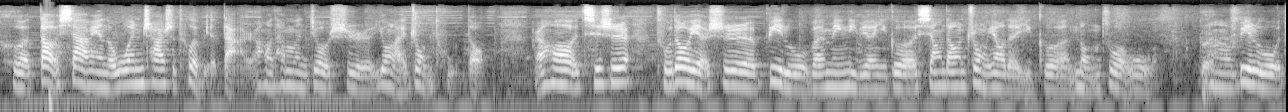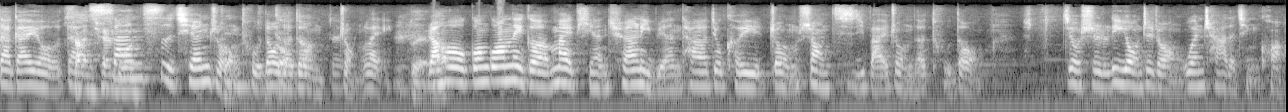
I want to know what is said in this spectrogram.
和到下面的温差是特别大，然后他们就是用来种土豆。然后其实土豆也是秘鲁文明里边一个相当重要的一个农作物。对嗯，秘鲁大概有大3000多三四千种种土豆的种种种类。对，然后光光那个麦田圈里边，它就可以种上几百种的土豆，就是利用这种温差的情况，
